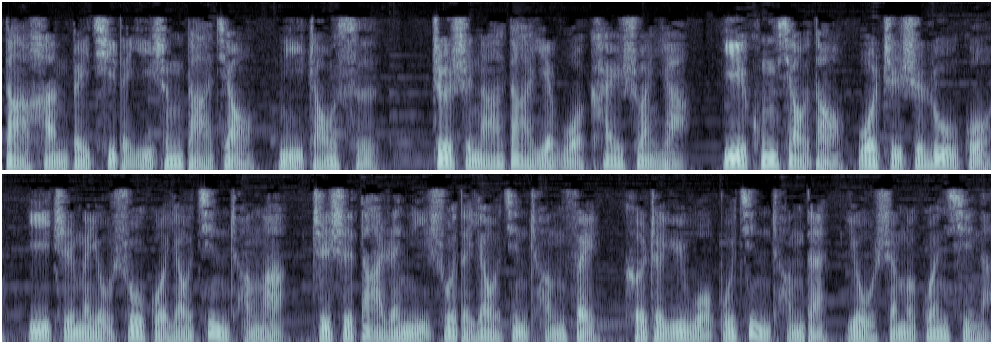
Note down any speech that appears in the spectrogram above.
大汉被气得一声大叫：“你找死！”这是拿大爷我开涮呀！夜空笑道：“我只是路过，一直没有说过要进城啊。只是大人你说的要进城费，可这与我不进城的有什么关系呢？”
